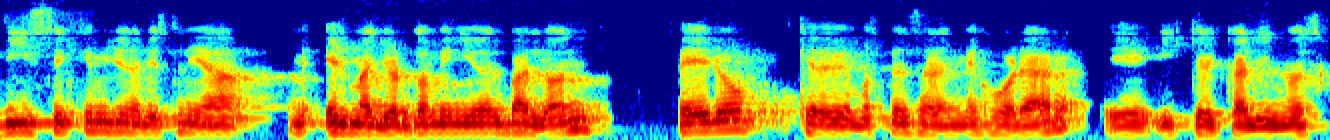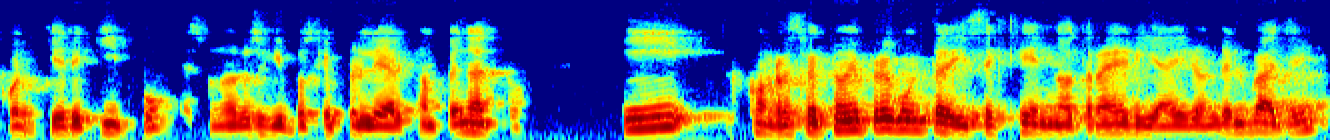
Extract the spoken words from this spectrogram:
dice que Millonarios tenía el mayor dominio del balón, pero que debemos pensar en mejorar eh, y que el Cali no es cualquier equipo, es uno de los equipos que pelea el campeonato. Y con respecto a mi pregunta, dice que no traería a Iron del Valle.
